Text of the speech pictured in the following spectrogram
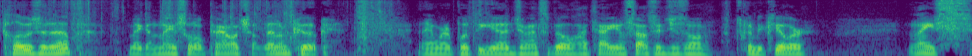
Close it up make a nice little pouch and let them cook. And then we're going to put the uh, Johnsonville Italian sausages on. It's going to be killer. Nice.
